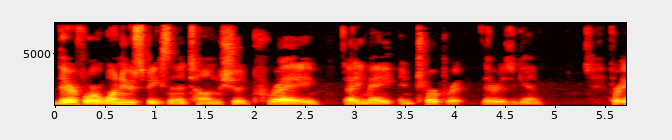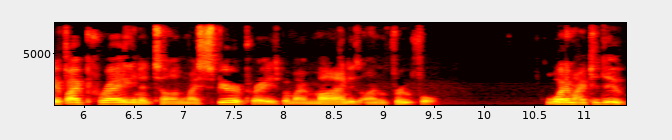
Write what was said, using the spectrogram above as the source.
Therefore, one who speaks in a tongue should pray that he may interpret. There it is again. For if I pray in a tongue, my spirit prays, but my mind is unfruitful. What am I to do?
